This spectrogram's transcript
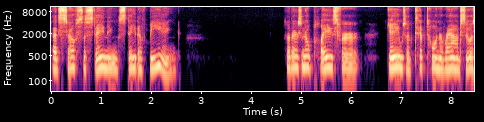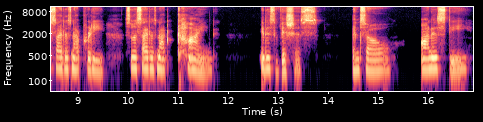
that self sustaining state of being. So there's no place for games of tiptoeing around. Suicide is not pretty, suicide is not kind, it is vicious. And so honesty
